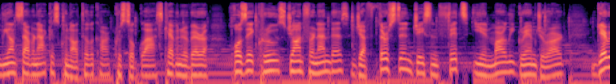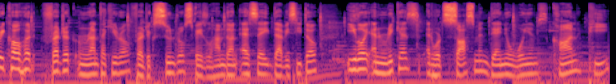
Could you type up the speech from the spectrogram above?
Leon Savernakis, Kunal Tilakar, Crystal Glass, Kevin Rivera, Jose Cruz, John Fernandez, Jeff Thurston, Jason Fitz, Ian Marley, Graham Gerard, Gary Kohut, Frederick Rantakiro, Frederick Sundros, Faisal Hamdan, S.A. Davisito, Eloy Enriquez, Edward Sossman, Daniel Williams, Khan P.,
